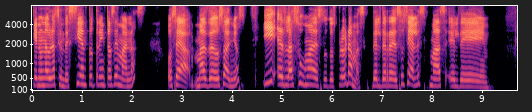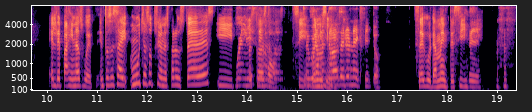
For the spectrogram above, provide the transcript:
tiene una duración de 130 semanas, o sea, más de dos años, y es la suma de estos dos programas, del de redes sociales más el de, el de páginas web. Entonces hay muchas opciones para ustedes y pues, buenísimo. sí, Seguramente va a ser un éxito. Seguramente, sí. Sí.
